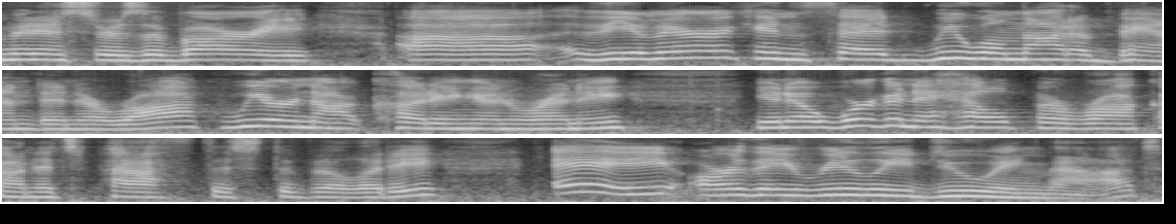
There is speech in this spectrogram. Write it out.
Minister Zebari, uh, the Americans said, "We will not abandon Iraq. We are not cutting and running. You know, we're going to help Iraq on its path to stability." A, are they really doing that?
